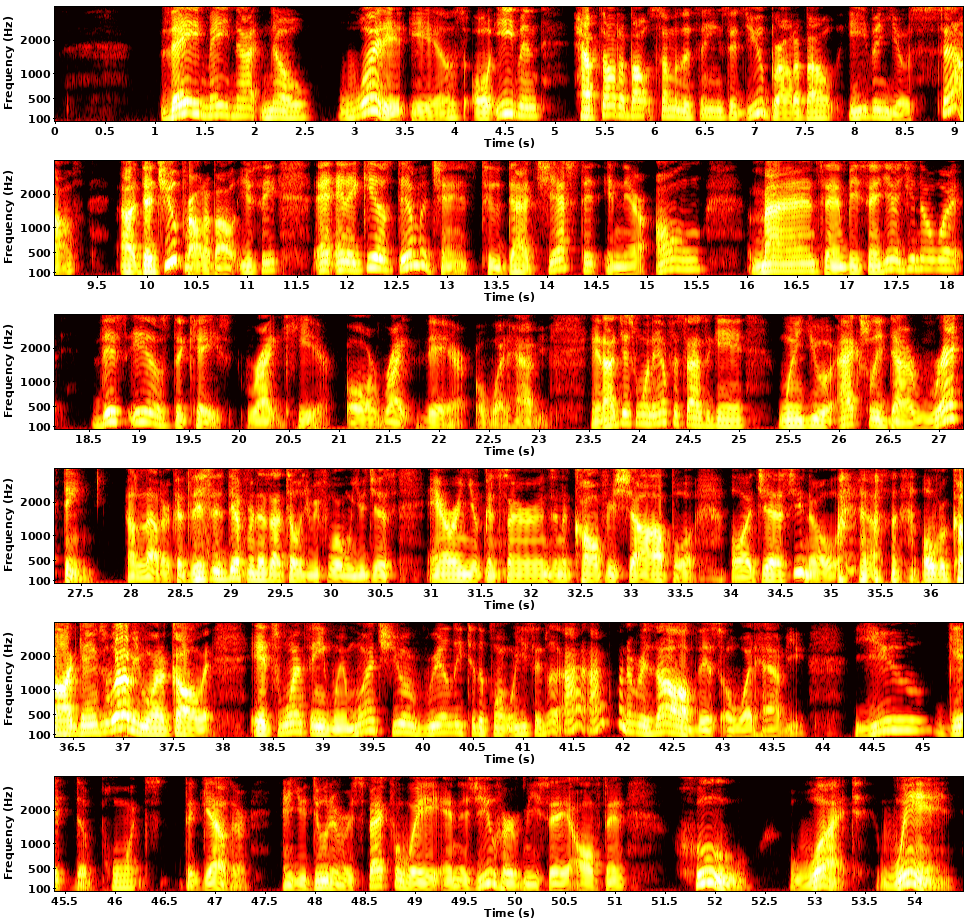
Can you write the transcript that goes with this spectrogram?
they may not know what it is or even have thought about some of the things that you brought about even yourself uh, that you brought about you see? And, and, it gives them a chance to digest it in their own minds and be saying yeah you know what? This is the case right here or right there or what have you. And i just want to emphasize again when you're actually directing a letter because this is different as I told you before when you're just airing your concerns in a coffee shop or or just you know over card games whatever you want to call it. It's one thing when once you're really to the point where you say look I, I want to resolve this or what have you you get the points together and you do it in a respectful way. And as you heard me say often who what when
